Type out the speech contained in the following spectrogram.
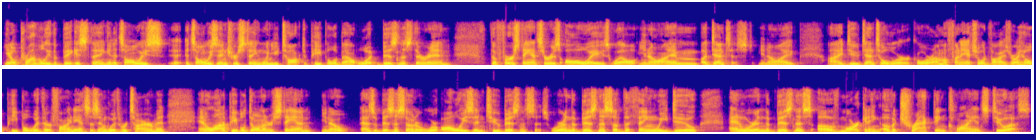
You know, probably the biggest thing, and it's always it's always interesting when you talk to people about what business they're in. The first answer is always, well, you know, I'm a dentist. You know, I I do dental work, or I'm a financial advisor. I help people with their finances and with retirement. And a lot of people don't understand. You know, as a business owner, we're always in two businesses. We're in the business of the thing we do, and we're in the business of marketing, of attracting clients to us.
